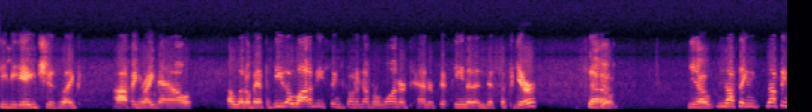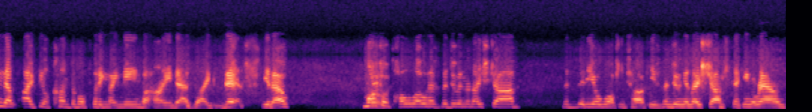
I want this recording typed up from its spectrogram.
TBH is like popping right now a little bit, but these a lot of these things go to number one or ten or fifteen and then disappear. So. Yeah you know, nothing nothing that I feel comfortable putting my name behind as like this, you know. Marco Polo has been doing a nice job. The video walkie talkie's been doing a nice job sticking around.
